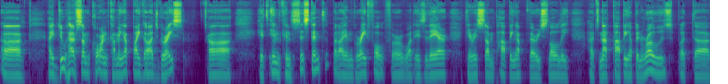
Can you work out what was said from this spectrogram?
Uh, I do have some corn coming up by God's grace. Uh, it's inconsistent, but I am grateful for what is there. There is some popping up very slowly. Uh, it's not popping up in rows, but uh,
